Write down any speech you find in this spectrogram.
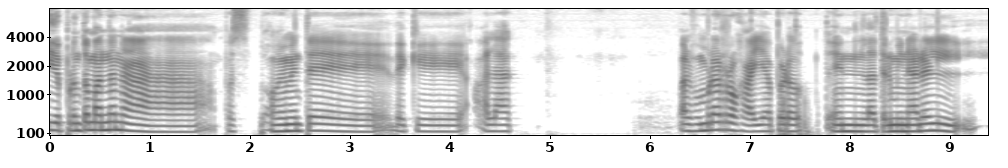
y de pronto mandan a, pues obviamente de que a la alfombra roja ya, pero en la terminar el,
